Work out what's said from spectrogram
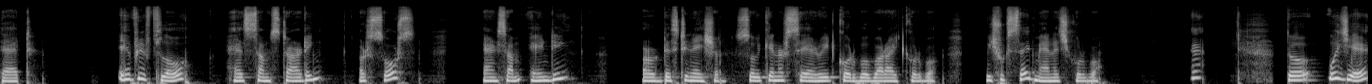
that every flow has some starting or source and some ending or destination. So we cannot say read করব বা write করব we should say manage করব হ্যাঁ তো ওই যে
